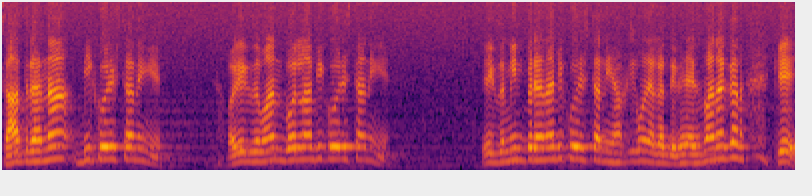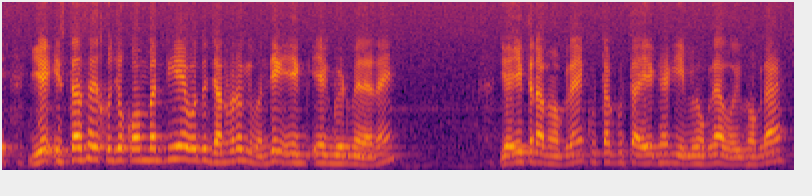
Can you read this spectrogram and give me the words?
ساتھ رہنا بھی کوئی رشتہ نہیں ہے۔ اور ایک زبان بولنا بھی کوئی رشتہ نہیں ہے۔ ایک زمین پہ رہنا بھی کوئی رشتہ نہیں۔ حقیقت میں اگر دیکھا جائے، اس معنی کر کہ یہ اس طرح سے جو قوم بنتی ہے، وہ تو جانوروں کی بنتی ہے۔ ایک ایک بھیڑ میں رہ رہے ہیں۔ یا ایک طرح بھونک رہے ہیں۔ کتا کتا ایک ہے کہ یہ بھی بھونک رہا ہے وہی بھونک رہا ہے۔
